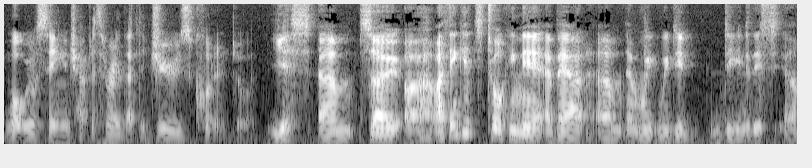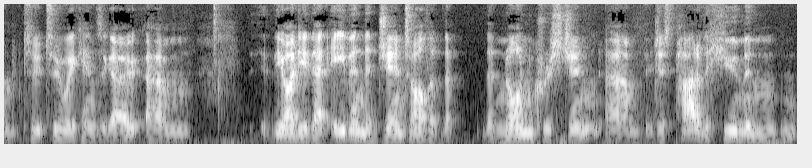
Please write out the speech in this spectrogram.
what we were seeing in chapter three that the Jews couldn't do it? Yes. Um, so uh, I think it's talking there about, um, and we, we did dig into this um, two two weekends ago. Um, the idea that even the Gentile, the the, the non-Christian, um, just part of the human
